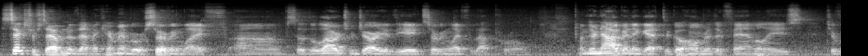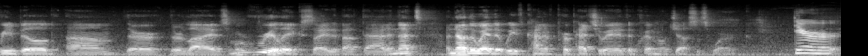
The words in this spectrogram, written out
six or seven of them, I can't remember, were serving life. Um, so the large majority of the eight serving life without parole. And they're now going to get to go home to their families to rebuild um, their their lives, and we're really excited about that. And that's another way that we've kind of perpetuated the criminal justice work. there are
